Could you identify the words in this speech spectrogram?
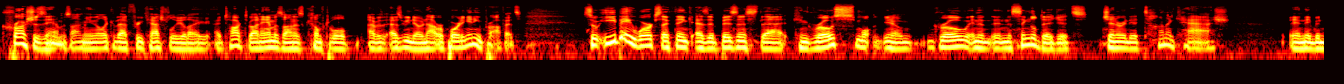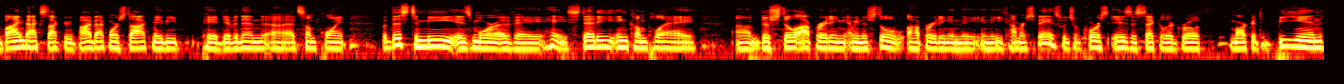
crushes Amazon. I mean, look at that free cash flow I, I talked about. Amazon is comfortable, as we know, not reporting any profits. So eBay works, I think, as a business that can grow small, you know, grow in, in the single digits, generate a ton of cash, and they've been buying back stock. They buy back more stock, maybe pay a dividend uh, at some point. But this, to me, is more of a hey, steady income play. Um, they're still operating. I mean, they're still operating in the in the e-commerce space, which of course is a secular growth market to be in.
